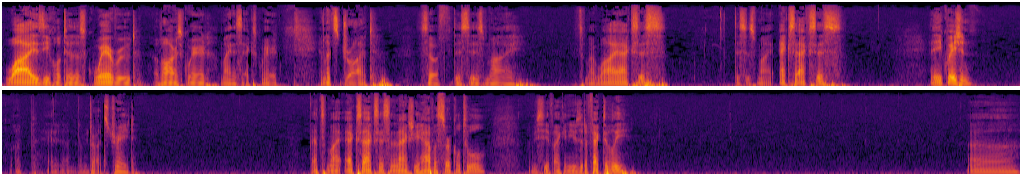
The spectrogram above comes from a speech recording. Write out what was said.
y is equal to the square root of r squared minus x squared. And let's draw it. So if this is my it's my y-axis, this is my x-axis, and the equation. let me draw it straight. That's my x-axis, and then I actually have a circle tool. Let me see if I can use it effectively. Uh,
